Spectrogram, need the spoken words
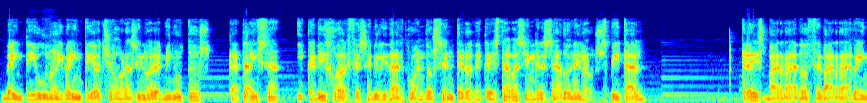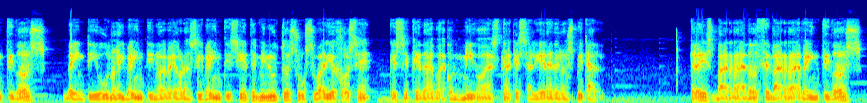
21 y 28 horas y 9 minutos, Kataisa, y que dijo accesibilidad cuando se enteró de que estabas ingresado en el hospital. 3 barra 12 barra 22, 21 y 29 horas y 27 minutos usuario José, que se quedaba conmigo hasta que saliera del hospital. 3 barra 12 barra 22,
